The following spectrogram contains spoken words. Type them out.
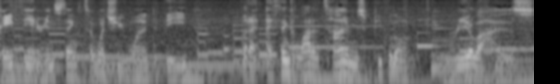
shape the inner instinct to what you want it to be. But I, I think a lot of the times people don't realize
